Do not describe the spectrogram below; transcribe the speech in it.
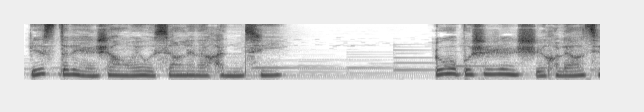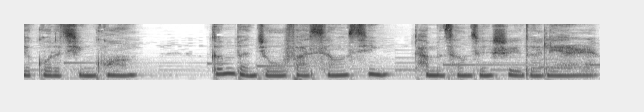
彼此的脸上没有相恋的痕迹。如果不是认识和了解过的情况，根本就无法相信他们曾经是一对恋人。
